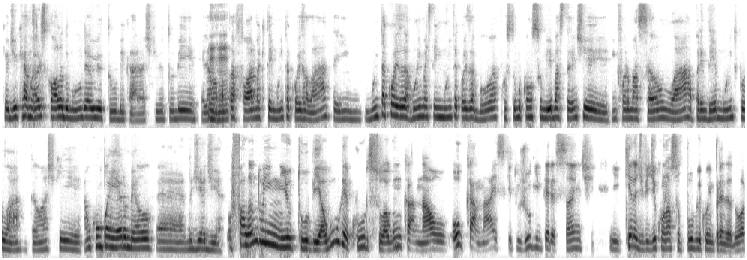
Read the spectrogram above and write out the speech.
que eu digo que é a maior escola do mundo, é o YouTube, cara. Acho que o YouTube ele é uma uhum. plataforma que tem muita coisa lá, tem muita coisa ruim, mas tem muita coisa boa. Costumo consumir bastante informação lá, aprender muito por lá. Então acho que é um companheiro meu é, do dia a dia. Falando em YouTube, algum recurso, algum canal ou canais que tu julgue interessante e queira dividir com o nosso público empreendedor?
